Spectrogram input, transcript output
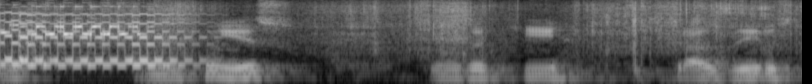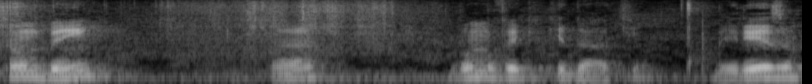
Não, não conheço. Temos aqui os traseiros também, né? Vamos ver o que, que dá aqui, beleza?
